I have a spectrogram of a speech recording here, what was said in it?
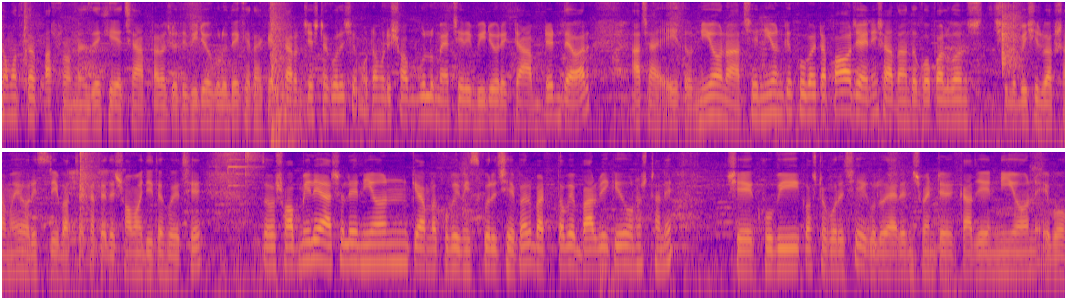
চমৎকার পারফরমেন্স দেখিয়েছে। আপনারা যদি ভিডিওগুলো দেখে থাকেন, কারণ চেষ্টা করেছি মোটামুটি সবগুলো ম্যাচেরই ভিডিওর একটা আপডেট দেওয়ার। আচ্ছা এই তো নিয়ন আছে। নিয়নকে খুব একটা পাওয়া যায়নি। সাধারণত গোপালগঞ্জ ছিল বেশিরভাগ সময়, ওর স্ত্রী বাচ্চা কাচ্চাদের সময় দিতে হয়েছে। তো সব মিলে আসলে নিয়নকে আমরা খুবই মিস করেছি এবার বাট তবে বার্বিকিউ অনুষ্ঠানে সে খুবই কষ্ট করেছে। এগুলো অ্যারেঞ্জমেন্টের কাজে নিয়ন এবং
